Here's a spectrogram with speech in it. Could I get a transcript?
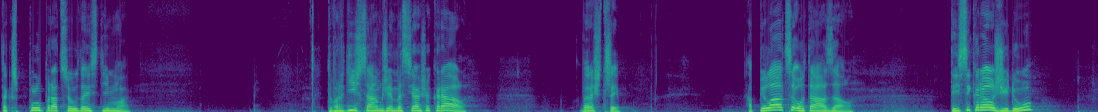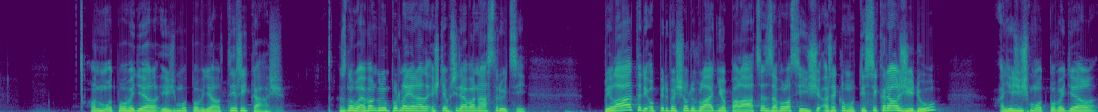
tak spolupracují tady s tímhle. Tvrdíš sám, že je Mesiáš a král. Verš 3. A Pilát se otázal, ty jsi král Židu? On mu odpověděl, Ježíš mu odpověděl, ty říkáš. Znovu, Evangelium podle Jana ještě přidává následující. Pilát tedy opět vešel do vládního paláce, zavolal si Ježíše a řekl mu, ty jsi král Židu? A Ježíš mu odpověděl,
